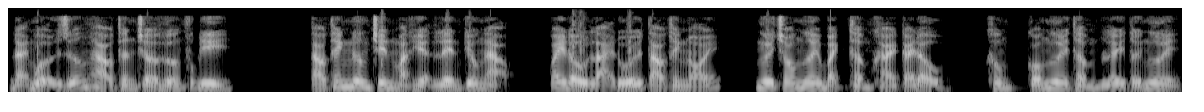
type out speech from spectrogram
Đại muội dưỡng hảo thân chờ hưởng phúc đi. Tào Thanh Nương trên mặt hiện lên kiêu ngạo, quay đầu lại đối Tào Thanh nói, ngươi cho ngươi bạch thẩm khái cái đầu, không có ngươi thẩm lấy tới ngươi.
